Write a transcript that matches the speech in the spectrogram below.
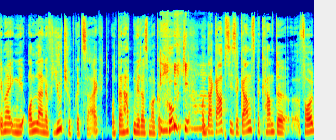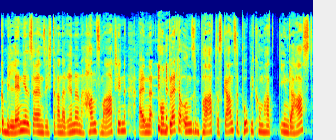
immer irgendwie online auf YouTube gezeigt und dann hatten wir das mal geguckt ja. und da gab's diese ganz bekannte Folge, Millennials werden sich dran erinnern, Hans Martin, ein kompletter Unsympath, das ganze Publikum hat ihn gehasst.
